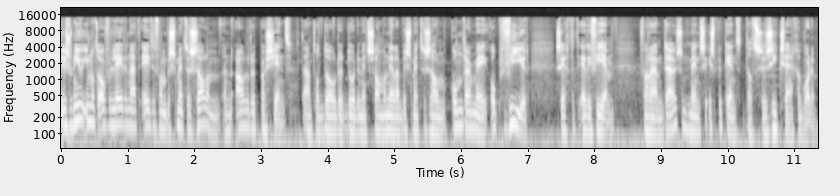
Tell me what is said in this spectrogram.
Er is opnieuw iemand overleden na het eten van besmette zalm, een oudere patiënt. Het aantal doden door de met salmonella besmette zalm komt daarmee op vier, zegt het RIVM. Van ruim duizend mensen is bekend dat ze ziek zijn geworden.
